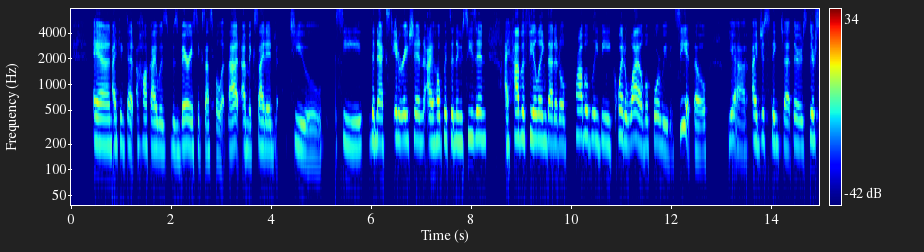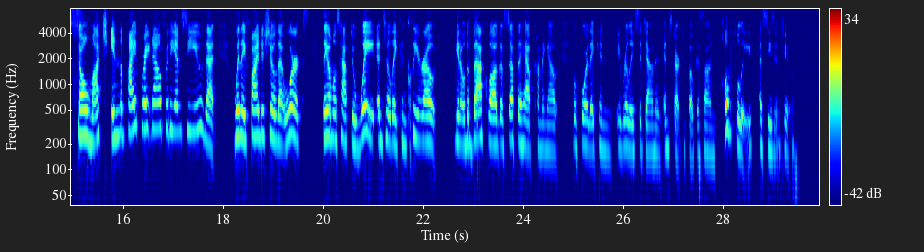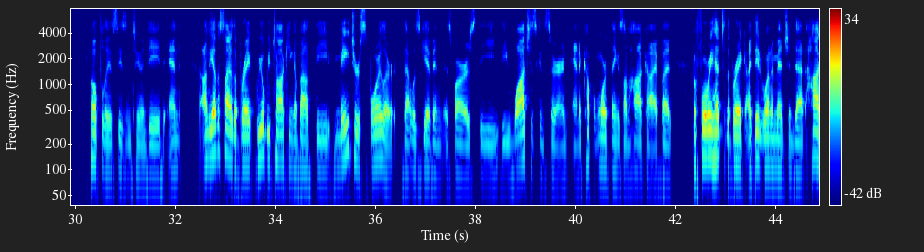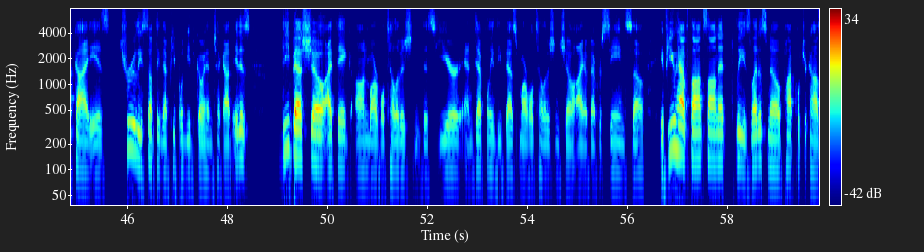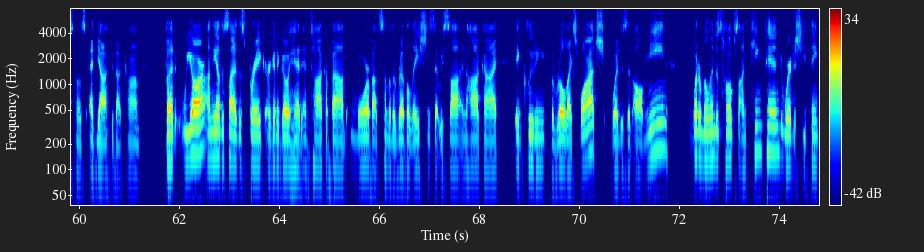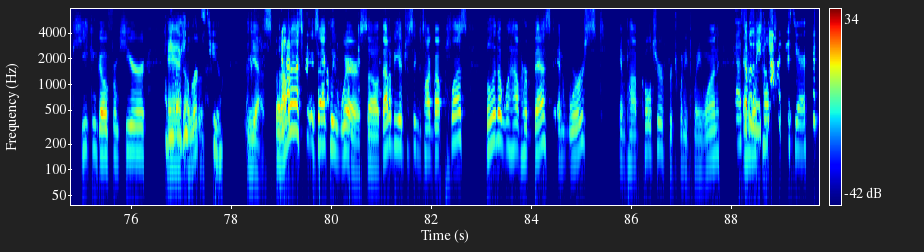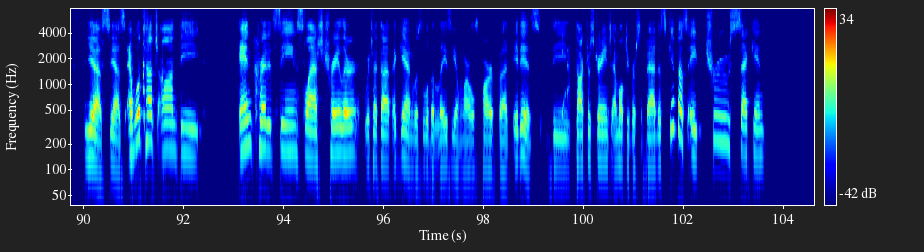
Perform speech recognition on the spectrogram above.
and I think that Hawkeye was was very successful at that. I'm excited to see the next iteration. I hope it's a new season. I have a feeling that it'll probably be quite a while before we would see it though. Yeah, I just think that there's there's so much in the pipe right now for the MCU that when they find a show that works, they almost have to wait until they can clear out, you know, the backlog of stuff they have coming out before they can eh, really sit down and, and start to focus on hopefully a season two. Hopefully, a season two indeed. And on the other side of the break, we'll be talking about the major spoiler that was given as far as the the watch is concerned, and a couple more things on Hawkeye. But before we head to the break, I did want to mention that Hawkeye is truly something that people need to go ahead and check out. It is the best show I think on Marvel television this year, and definitely the best Marvel television show I have ever seen. So if you have thoughts on it, please let us know. Popculturecosmos at yahoo.com. But we are on the other side of this break are going to go ahead and talk about more about some of the revelations that we saw in Hawkeye, including the Rolex watch. What does it all mean? What are Melinda's hopes on Kingpin? Where does she think he can go from here? Anywhere he a little, to. Yes, but I'm going to ask exactly where. So that'll be interesting to talk about. Plus, Melinda will have her best and worst in pop culture for 2021. Yeah, And some of them we'll even touch- happened this year. Yes, yes, and we'll touch on the end credit scene slash trailer, which I thought again was a little bit lazy on Marvel's part, but it is the Doctor Strange and Multiverse of Madness. Give us a true second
